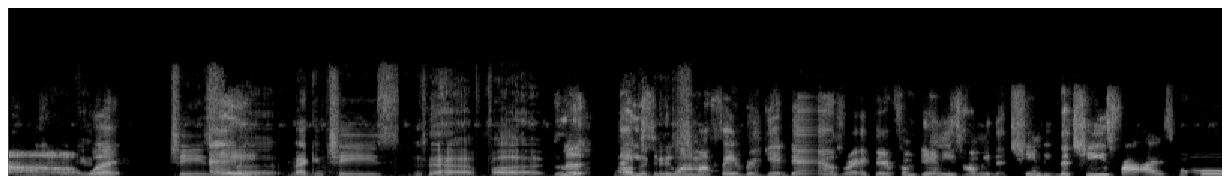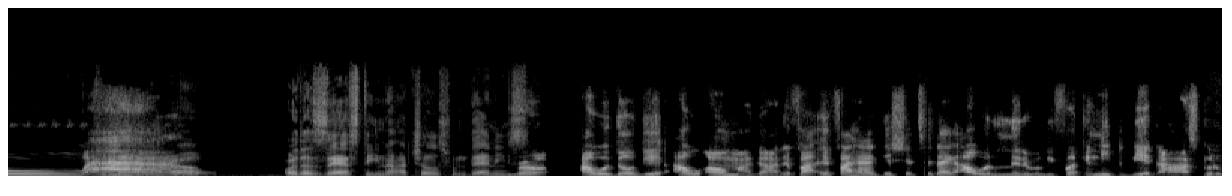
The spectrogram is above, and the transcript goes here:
Oh, what? Cheese, hey. Uh, mac and cheese. Fuck. Look, that All used to be one shit. of my favorite get downs right there from Denny's, homie. The chindi, the cheese fries. Ooh, wow. On, or the zesty nachos from Denny's, bro. I would go get. I would, oh my god! If I if I had this shit today, I would literally fucking need to be at the hospital.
